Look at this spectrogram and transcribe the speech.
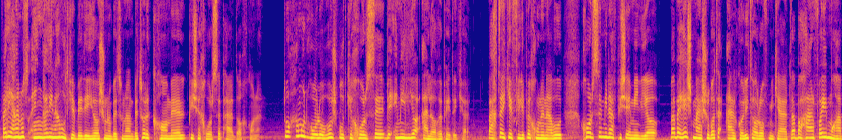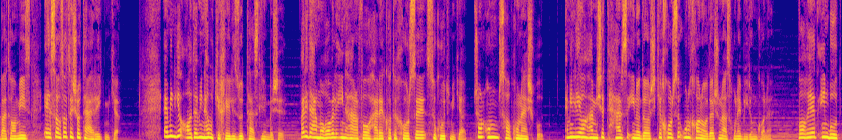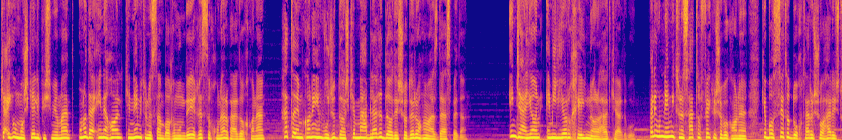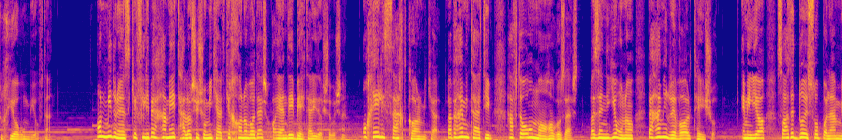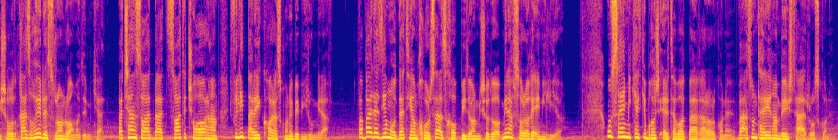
ولی هنوز انقدری نبود که بدهیاشون رو بتونن به طور کامل پیش خورسه پرداخت کنن. تو همون هول بود که خورسه به امیلیا علاقه پیدا کرد. وقتی که فیلیپ خونه نبود، خورسه می‌رفت پیش امیلیا و بهش مشروبات الکلی تعارف می‌کرد و با حرفای محبت آمیز احساساتش رو تحریک می‌کرد. امیلیا آدمی نبود که خیلی زود تسلیم بشه ولی در مقابل این حرفها و حرکات خورسه سکوت می‌کرد چون اون صابخونش بود. امیلیا همیشه ترس اینو داشت که خورسه اون خانوادهشون از خونه بیرون کنه. واقعیت این بود که اگه اون مشکلی پیش میومد اونا در این حال که نمی‌تونستن باقی مونده قسط خونه رو پرداخت کنن حتی امکان این وجود داشت که مبلغ داده شده رو هم از دست بدن. این جریان امیلیا رو خیلی ناراحت کرده بود. ولی اون نمی‌تونست حتی فکرشو بکنه که با سه تا دختر و شوهرش تو خیابون بیفتن. اون می‌دونست که فیلیپ همه تلاشش رو می‌کرد که خانوادهش آینده بهتری داشته باشن. اون خیلی سخت کار می‌کرد و به همین ترتیب هفته و ماها گذشت و زندگی اونا به همین روال طی شد. امیلیا ساعت دو صبح بلند می‌شد غذاهای رستوران رو آماده می‌کرد و چند ساعت بعد ساعت چهار هم فیلیپ برای کار از خونه به بیرون می‌رفت و بعد از یه مدتی هم خورسه از خواب بیدار می‌شد و می‌رفت سراغ امیلیا. اون سعی می‌کرد که باهاش ارتباط برقرار کنه و از اون طریق هم بهش تعرض کنه.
